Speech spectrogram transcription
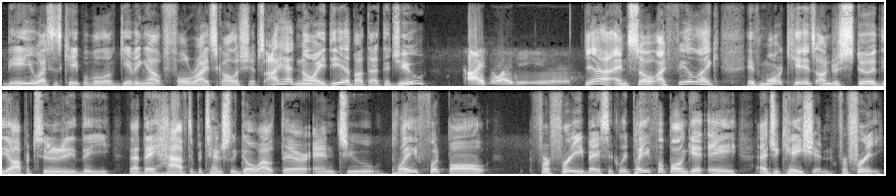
the AUS is capable of giving out full ride scholarships. I had no idea about that. Did you? I had no idea either. Yeah, and so I feel like if more kids understood the opportunity the that they have to potentially go out there and to play football for free basically play football and get a education for free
